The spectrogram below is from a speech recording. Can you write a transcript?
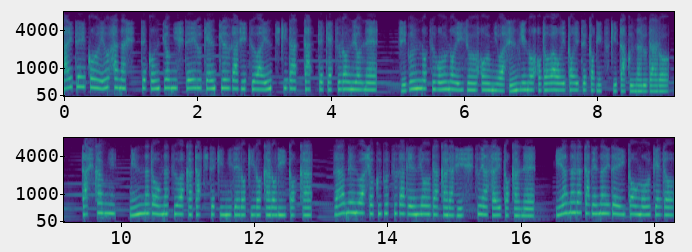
大抵こういう話って根拠にしている研究が実はインチキだったって結論よね。自分の都合のいい情報には真偽のほどは置いといて飛びつきたくなるだろ。確かに、みんなドーナツは形的に0キロカロリーとか、ラーメンは植物が原料だから実質野菜とかね。嫌なら食べないでいいと思うけど、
